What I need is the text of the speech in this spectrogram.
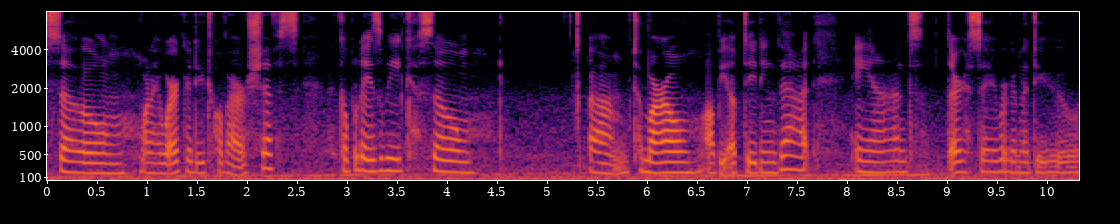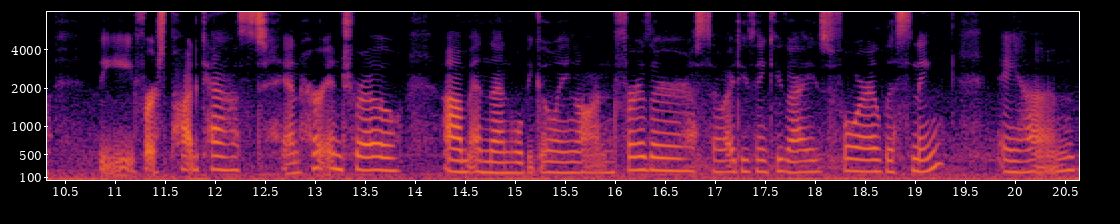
So when I work, I do 12 hour shifts a couple days a week. So um, tomorrow I'll be updating that. And Thursday, we're going to do the first podcast and her intro. Um, and then we'll be going on further. So I do thank you guys for listening. And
